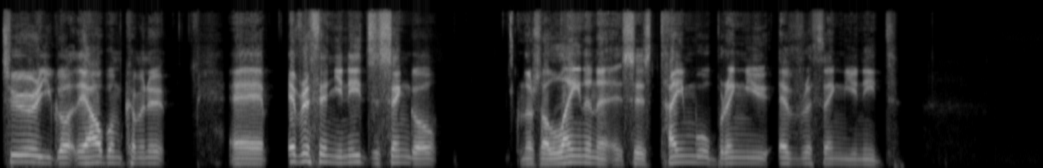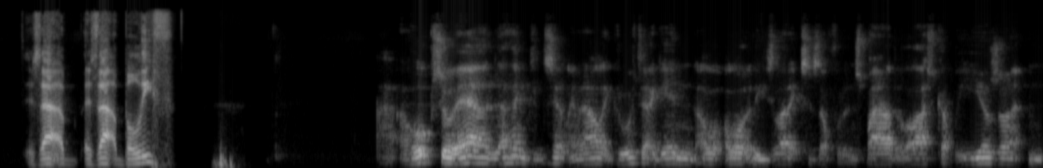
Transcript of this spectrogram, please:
tour. You got the album coming out. Uh, everything you need's a single. And there's a line in it. It says, "Time will bring you everything you need." Is that a is that a belief? I hope so. Yeah, I think certainly when Alec wrote it again, a, lot of these lyrics and stuff were inspired the last couple of years on it, and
